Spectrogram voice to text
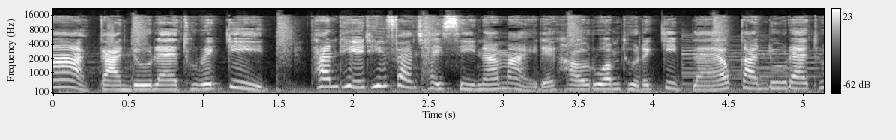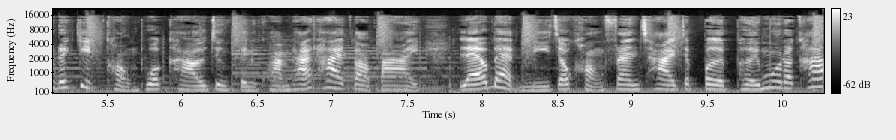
5. การดูแลธุรกิจ ทันทีที่แฟรนไชส์ซีหน้าใหม่ได้เข้าร่วมธุรกิจแล้วการดูแลธุรกิจของพวกเขาจึงเป็นความท้าทายต่อไป แล้วแบบนี้เจ้าของแฟรนไชส์จะเปิดเผยมูลค่า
